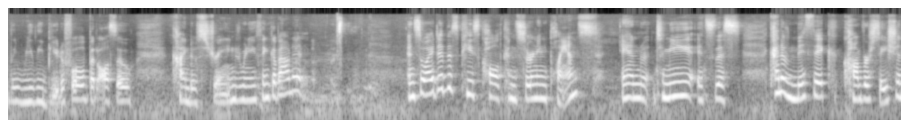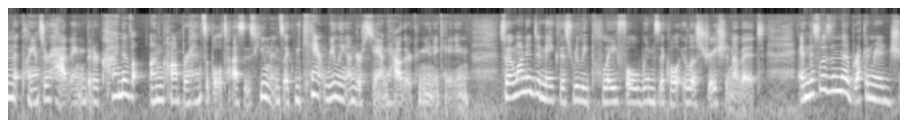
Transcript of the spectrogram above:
really beautiful, but also kind of strange when you think about it. And so I did this piece called Concerning Plants. And to me, it's this kind of mythic conversation that plants are having that are kind of uncomprehensible to us as humans. Like, we can't really understand how they're communicating. So I wanted to make this really playful, whimsical illustration of it. And this was in the Breckenridge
